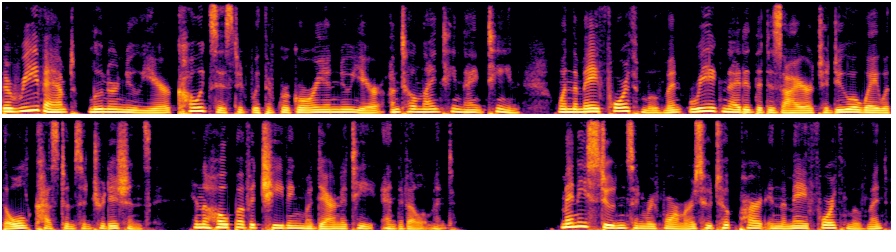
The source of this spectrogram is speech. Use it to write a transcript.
The revamped Lunar New Year coexisted with the Gregorian New Year until 1919, when the May 4th movement reignited the desire to do away with old customs and traditions in the hope of achieving modernity and development. Many students and reformers who took part in the May 4th movement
